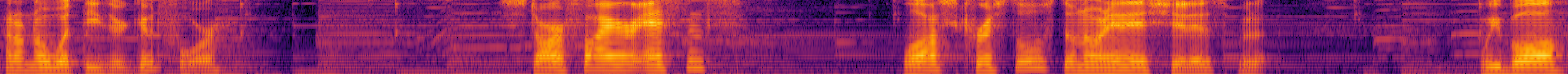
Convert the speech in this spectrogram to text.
I don't know what these are good for. Starfire Essence? Lost Crystals? Don't know what any of this shit is, but... We ball.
